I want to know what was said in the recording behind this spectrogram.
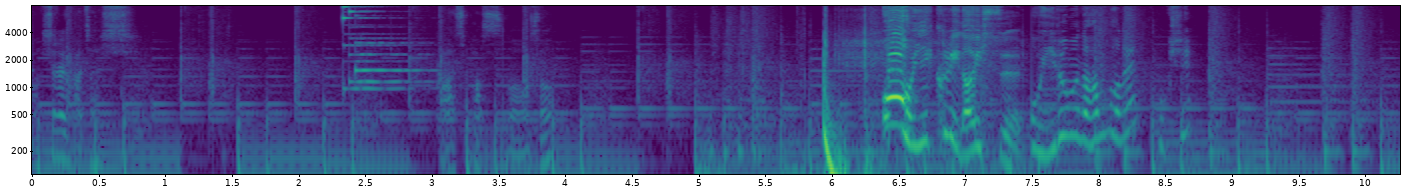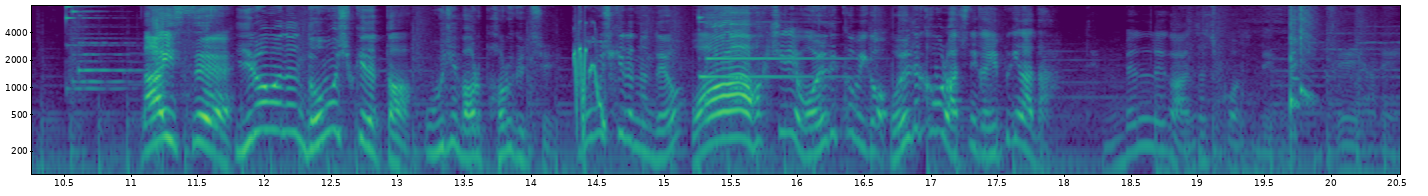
확실하게 가자 씨. 아스파스 넣어서. 오 이클리 나이스. 오 이러면 한 번에? 혹시? 나이스! 이러면은 너무 쉽게 됐다. 오진 바로 바로 교체. 너무 쉽게 됐는데요? 와 확실히 월드컵 이거 월드컵으로 맞추니까 예쁘긴 하다. 덴벨레가 안 사실 것 같은데 이거 쎄하네.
